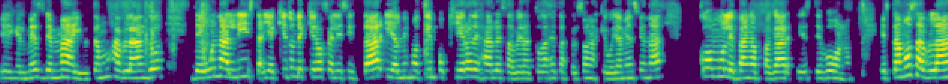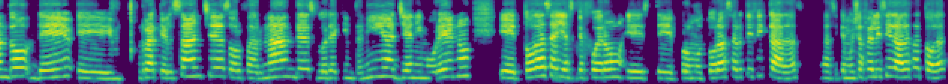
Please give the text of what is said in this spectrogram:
en el mes de mayo. Estamos hablando de una lista y aquí es donde quiero felicitar y al mismo tiempo quiero dejarles saber a todas estas personas que voy a mencionar cómo les van a pagar este bono. Estamos hablando de eh, Raquel Sánchez, Orfa Hernández, Gloria Quintanilla, Jenny Moreno, eh, todas ellas que fueron este, promotoras certificadas, así que muchas felicidades a todas,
